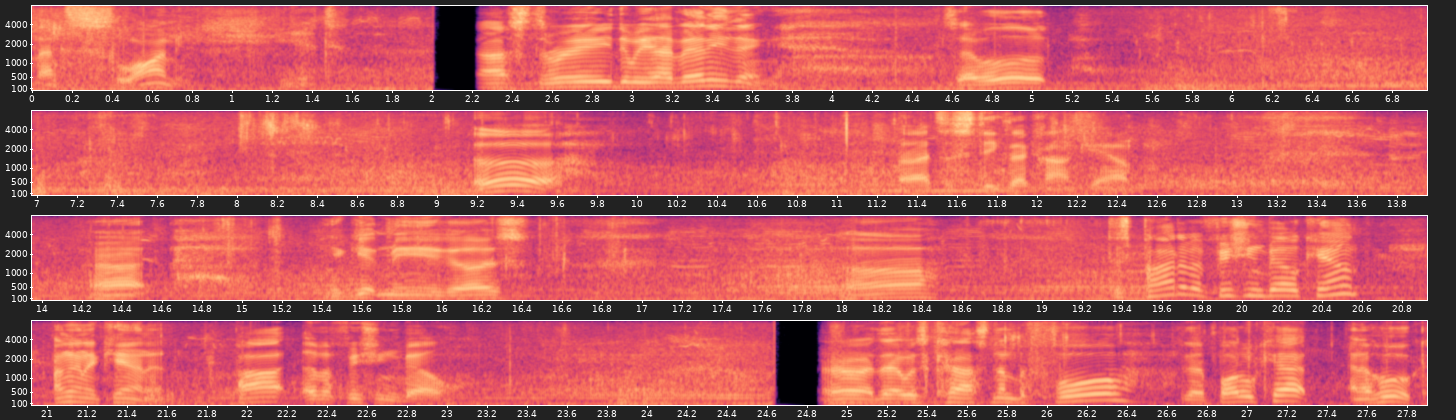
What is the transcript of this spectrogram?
that's slimy. Shit. Cast three, do we have anything? Let's have a look. Oh, oh that's a stick, that can't count. Alright, you're getting me here, guys. Oh, does part of a fishing bell count? I'm going to count it. Part of a fishing bell. All right, that was cast number four. We've got a bottle cap and a hook.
